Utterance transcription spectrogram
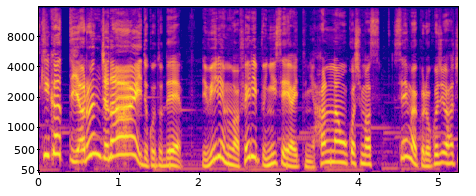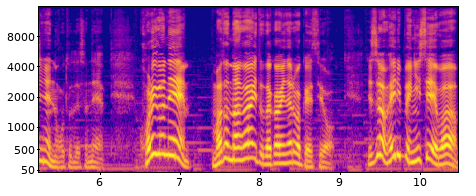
き勝手やるんじゃないってことでで、ウィリムはフェリペ2世相手に反乱を起こします。1568年のことですね。これがね、また長い戦いになるわけですよ。実はフェリペ2世は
